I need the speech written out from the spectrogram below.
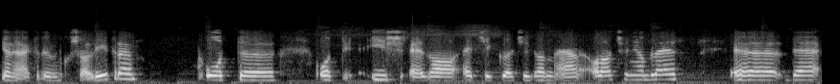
jön elektronikusan létre, ott, ott is ez az egységköltség annál alacsonyabb lesz, de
